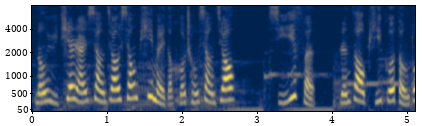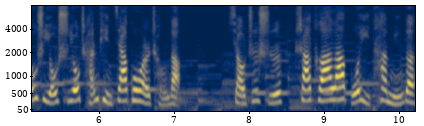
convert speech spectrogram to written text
能与天然橡胶相媲美的合成橡胶、洗衣粉、人造皮革等都是由石油产品加工而成的。小知识：沙特阿拉伯已探明的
